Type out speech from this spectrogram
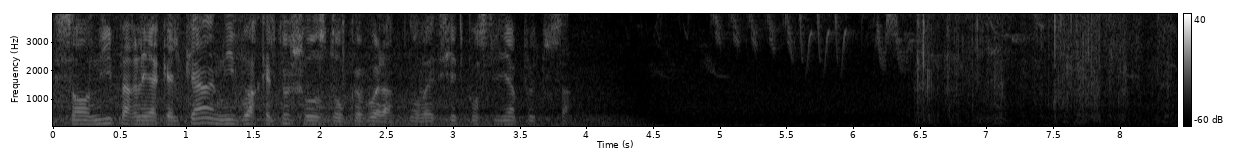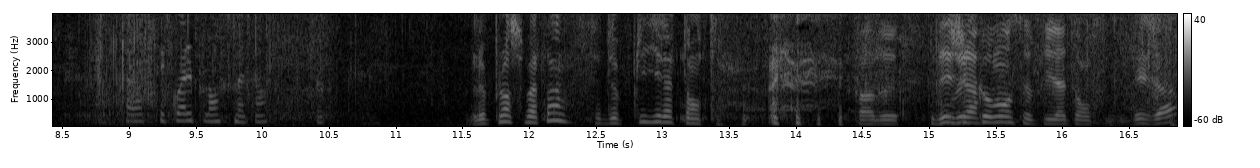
sans ni parler à quelqu'un, ni voir quelque chose. Donc euh, voilà, on va essayer de concilier un peu tout ça. Alors, c'est quoi le plan ce matin? Le plan ce matin, c'est de plier la tente. Enfin, de Déjà. comment se plie la tente. Déjà.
